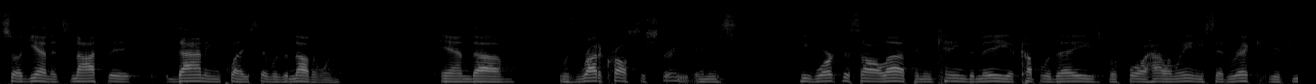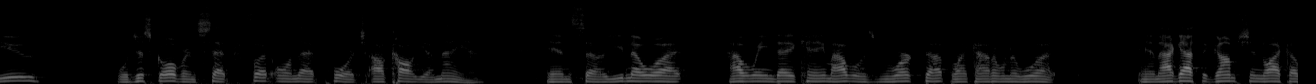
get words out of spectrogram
So again, it's not the dining place, there was another one. And um, it was right across the street. And he's, he worked us all up, and he came to me a couple of days before Halloween. He said, Rick, if you will just go over and set foot on that porch, I'll call you a man. And so, you know what? Halloween day came, I was worked up like I don't know what. And I got the gumption like a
